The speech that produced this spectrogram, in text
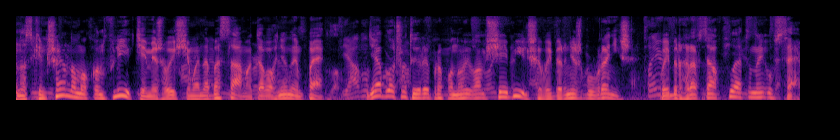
нескінченному конфлікті між вищими небесами та вогняним пеклом Діабло 4 пропонує вам ще більше вибір, ніж був раніше. Вибір гравця вплетений у все,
